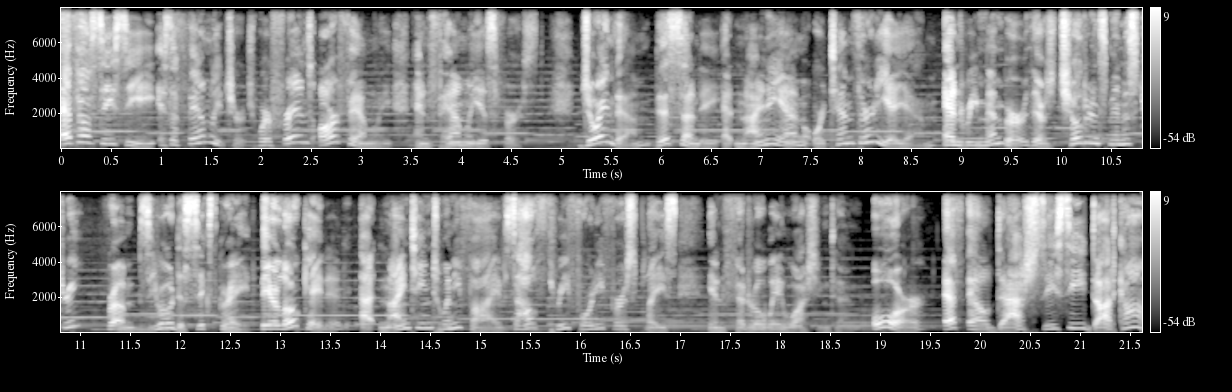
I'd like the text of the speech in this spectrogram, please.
FLCC is a family church where friends are family and family is first. Join them this Sunday at 9 a.m. or 10:30 a.m. And remember, there's children's ministry from 0 to 6th grade. They are located at 1925 South 341st Place in Federal Way, Washington, or fl-cc.com.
